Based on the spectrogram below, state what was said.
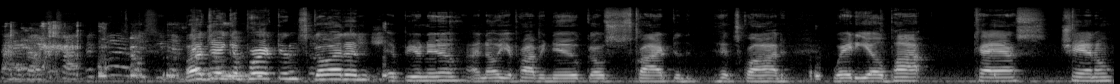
Kind of off the topic. Well, at least you did. Well, Jacob Perkins, go ahead and if you're new, I know you're probably new, go subscribe to the Hit Squad Radio Podcast channel,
